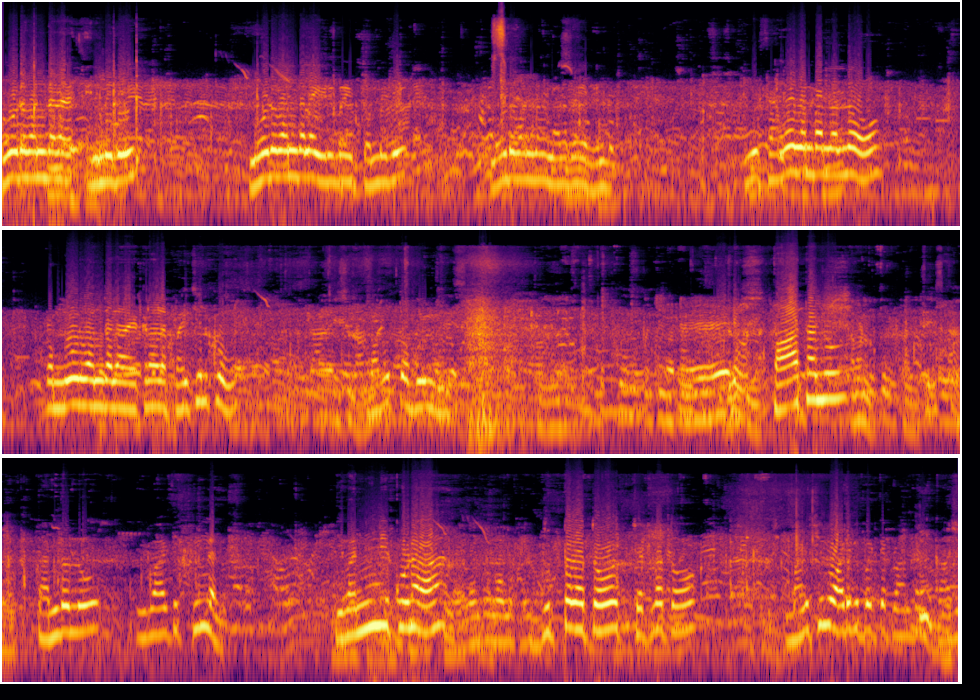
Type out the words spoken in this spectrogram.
మూడు వందల ఎనిమిది మూడు వందల ఇరవై తొమ్మిది మూడు వందల నలభై రెండు. ఈ సర్వే నెంబర్లలో ఒక మూడు వందల ఎకరాల పైచిలకు ప్రభుత్వ భూమి తాతలు తండ్రులు ఇవాటి పిల్లలు ఇవన్నీ కూడా గుట్టలతో చెట్లతో మనుషులు అడుగుపెట్టే ప్రాంతం కాదు.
